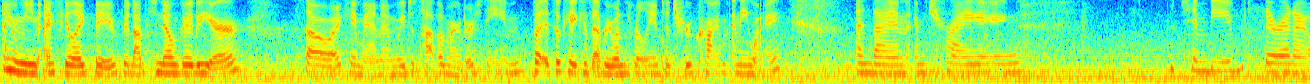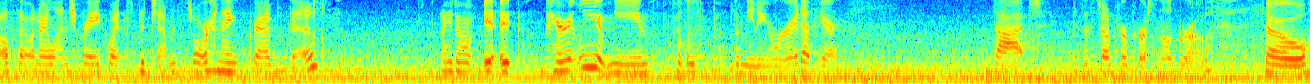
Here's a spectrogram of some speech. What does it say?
I mean, I feel like they've been up to no good here. So I came in and we just have a murder scene. But it's okay because everyone's really into true crime anyway. And then I'm trying the Tim. Sarah and I also on our lunch break went to the gem store and I grabbed this. I don't, it, it apparently it means, I put, like, put the meaning right up here, that a stone for personal growth. So,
